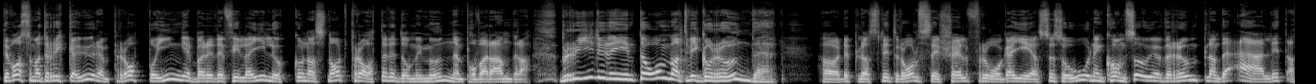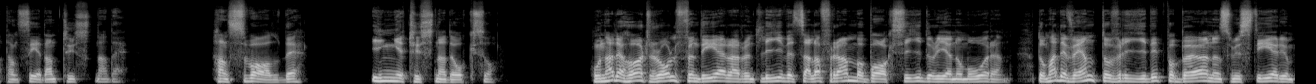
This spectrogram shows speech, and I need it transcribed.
Det var som att rycka ur en propp och Inger började fylla i luckorna och snart pratade de i munnen på varandra. Bryr du dig inte om att vi går under? Hörde plötsligt Rolf sig själv fråga Jesus och orden kom så överrumplande ärligt att han sedan tystnade. Han svalde. Inger tystnade också. Hon hade hört Rolf fundera runt livets alla fram och baksidor genom åren. De hade vänt och vridit på bönens mysterium,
